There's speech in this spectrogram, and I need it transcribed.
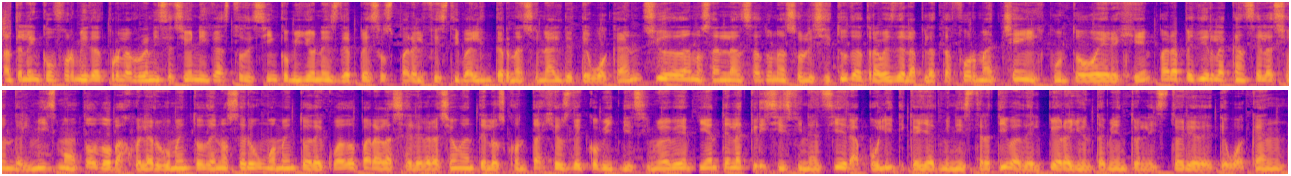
Ante la inconformidad por la organización y gasto de 5 millones de pesos para el Festival Internacional de Tehuacán, ciudadanos han lanzado una solicitud a través de la plataforma change.org para pedir la cancelación del mismo todo bajo el argumento de no ser un momento adecuado para la celebración ante los contagios de COVID-19 y ante la crisis financiera, política y administrativa del peor ayuntamiento en la historia de Tehuacán.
